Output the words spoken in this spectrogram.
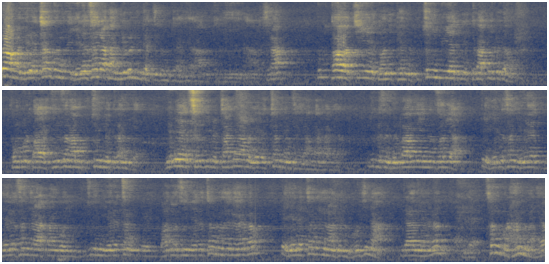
그러면 이래 청승 이래 생각한 이걸 이제 지금 저기 나시라 부터 지에 돈이 편 부처님 위에 들어가 거든 돈불 따야 진성하면 부처님 위에 들어가니까 이래 성질을 작용하면 이래 청정성이 한단 말이야. 이것은 능각에 있는 소리야. 예래선 예래선이라 하고 주인 예래청 마조신 예래청정성이 하거든. 예래청정이라는 게 무엇이냐? 이러면은 이제 성불 하는 말이야.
